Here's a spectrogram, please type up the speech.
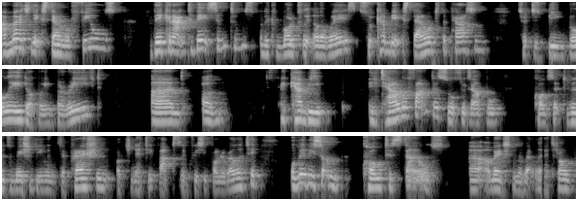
I've mentioned external fields. They can activate symptoms or they can modulate in other ways. So it can be external to the person, such as being bullied or being bereaved. And um, it can be internal factors. So, for example, concept of inflammation being linked to depression or genetic factors increasing vulnerability, or maybe certain cognitive styles. Uh, I'll mention them a bit later on.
